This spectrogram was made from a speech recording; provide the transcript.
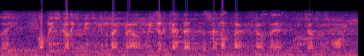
the lovely Scottish music in the background, we dedicate that to the settlement parish out there in touch this morning.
